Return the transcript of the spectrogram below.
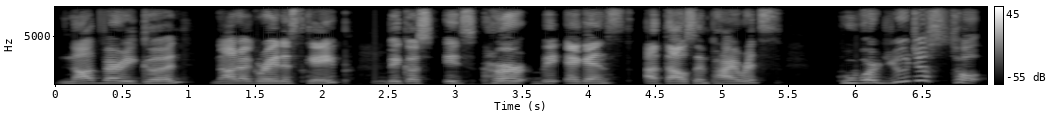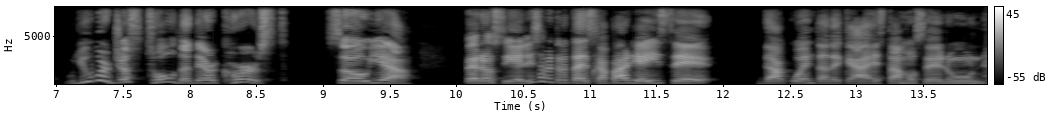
not very good, not a great escape, mm. because it's her against a thousand pirates who were you just told you were just told that they're cursed. So yeah. Pero si Elizabeth trata de escapar y ahí se da cuenta de que ah, estamos en un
